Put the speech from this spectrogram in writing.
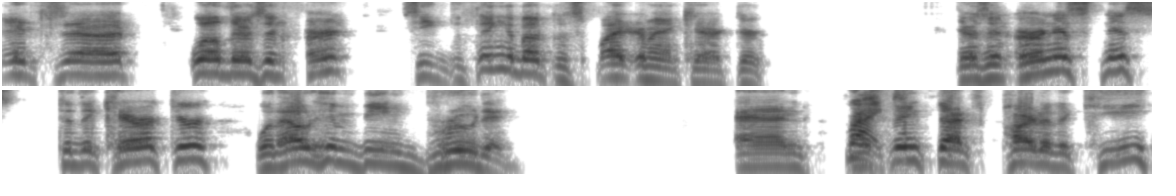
it's uh well there's an earn see the thing about the spider-man character there's an earnestness to the character without him being brooding and i think that's part of the key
